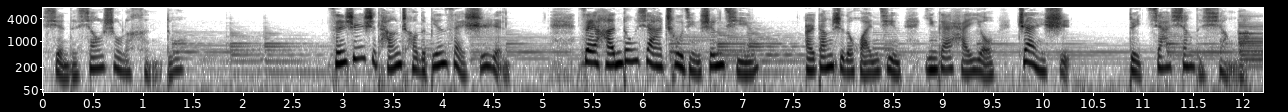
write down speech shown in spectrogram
显得消瘦了很多。岑参是唐朝的边塞诗人，在寒冬下触景生情，而当时的环境应该还有战士对家乡的向往。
